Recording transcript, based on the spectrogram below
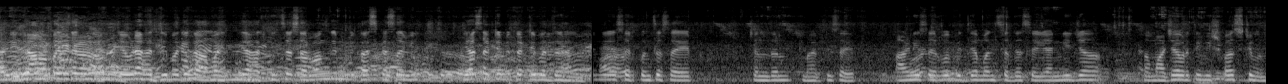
आणि ग्रामपंचायत जेवढ्या हद्दीमध्ये गावं आहेत त्या हद्दीचा सर्वांगीण विकास कसा होईल यासाठी मी कटिबद्ध राहील सरपंच साहेब चंदन भारती साहेब आणि सर्व विद्यमान सदस्य यांनी ज्या माझ्यावरती विश्वास ठेवून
